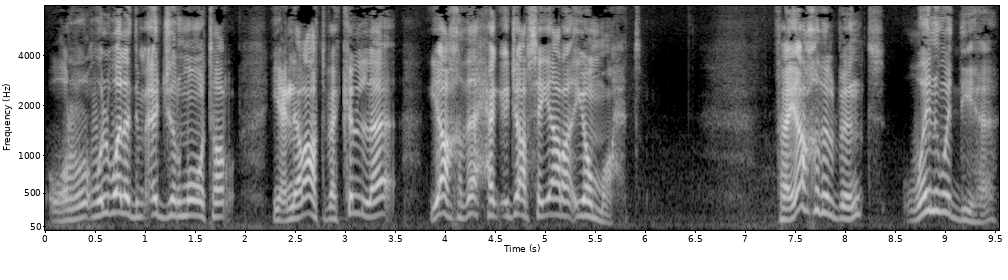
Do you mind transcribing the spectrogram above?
والولد مأجر موتر يعني راتبه كله ياخذه حق إيجار سيارة يوم واحد. فياخذ البنت وين يوديها؟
